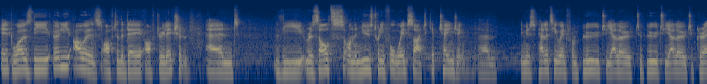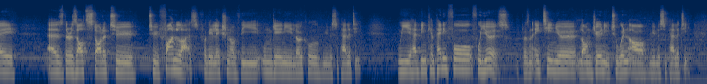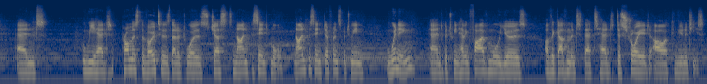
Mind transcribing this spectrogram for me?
It was the early hours after the day after election, and the results on the News 24 website kept changing. Um, the municipality went from blue to yellow to blue to yellow to grey as the results started to, to finalize for the election of the Umgeni local municipality. We had been campaigning for, for years. It was an 18 year long journey to win our municipality. And we had promised the voters that it was just 9% more. 9% difference between winning and between having five more years of the government that had destroyed our communities.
